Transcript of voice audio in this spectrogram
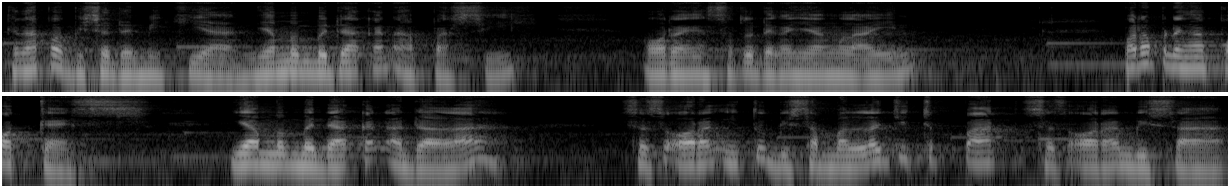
Kenapa bisa demikian? Yang membedakan apa sih orang yang satu dengan yang lain? Para pendengar podcast, yang membedakan adalah seseorang itu bisa melejit cepat, seseorang bisa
